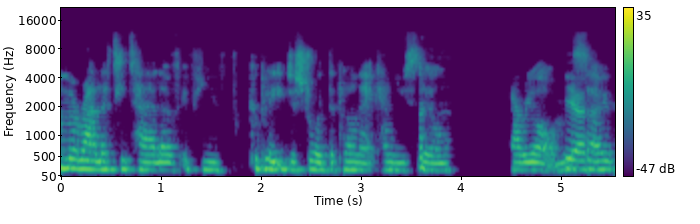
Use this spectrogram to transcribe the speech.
a morality tale of if you've completely destroyed the planet, can you still carry on? Yeah. So,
